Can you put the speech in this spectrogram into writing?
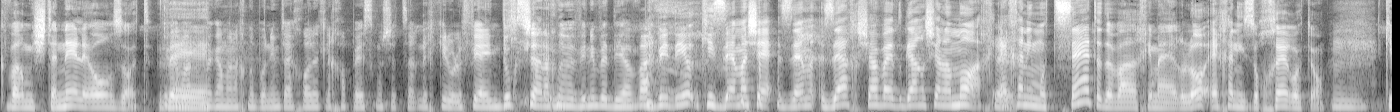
כבר משתנה לאור זאת. וגם, ו... וגם אנחנו בונים את היכולת לחפש כמו שצריך, כאילו לפי האינדוקס שאנחנו מבינים בדיעבד. בדיוק, כי זה מה ש... זה, זה עכשיו האתגר של המוח, כן. איך אני מוצא את הדבר הכי מהר, לא איך אני זוכר אותו. Mm. כי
